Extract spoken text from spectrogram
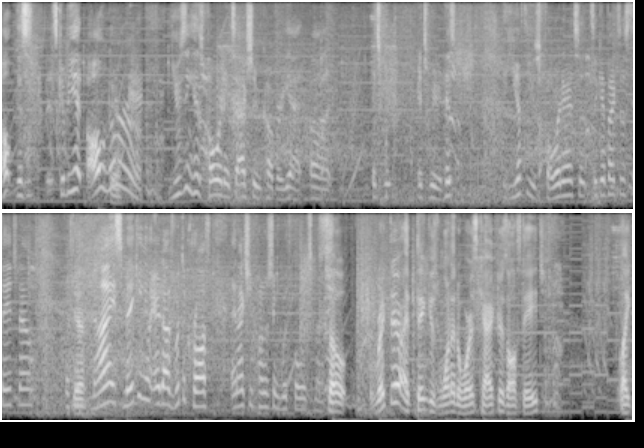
oh, this is this could be it. Oh no, no, no, no. Using his forward to actually recover. Yeah, uh, it's it's weird. His you have to use forward air to, to get back to the stage now. Yeah. Nice, making an air dodge with the cross and actually punishing with forward smash. So Richter, I think, is one of the worst characters off stage. Like,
